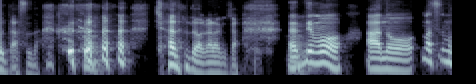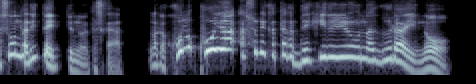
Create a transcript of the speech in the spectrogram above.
を出すな。うん。チャーだとわからんか。うん。でも、あの、まあ、でもそうなりたいっていうのは確かにあ、なんかこの、こういう遊び方ができるようなぐらいの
